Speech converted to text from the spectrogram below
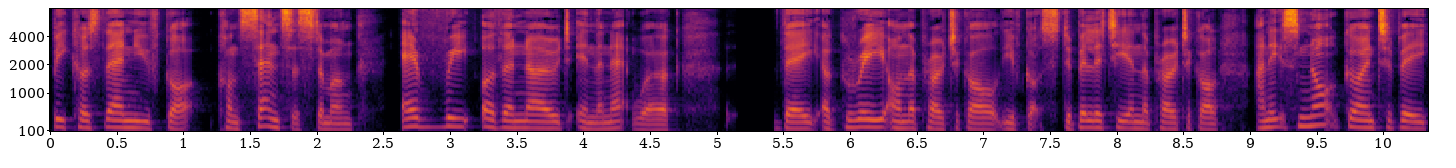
because then you've got consensus among every other node in the network. They agree on the protocol. You've got stability in the protocol. And it's not going to be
